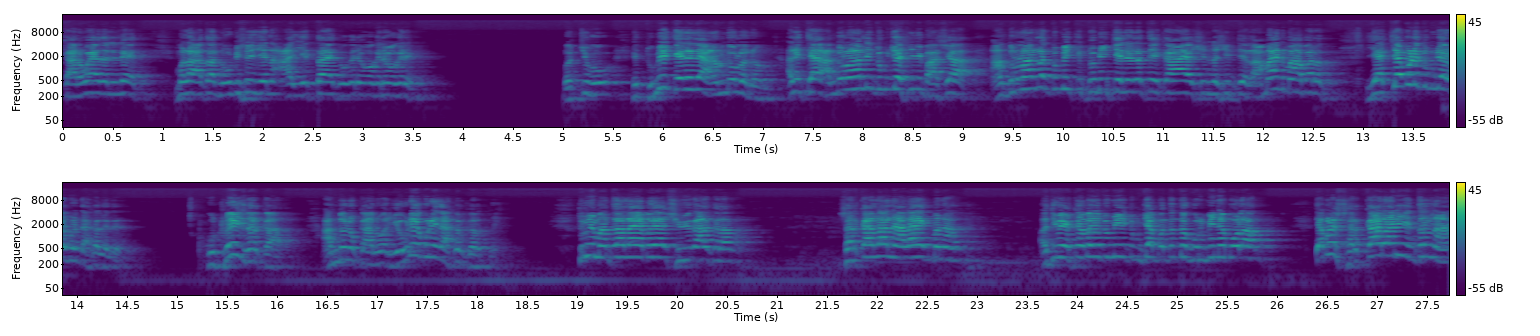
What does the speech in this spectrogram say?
कारवाया झालेल्या आहेत मला आता नोटिसेस येणं येत आहेत वगैरे वगैरे वगैरे. बच्चू भाऊ हे तुम्ही केलेले आंदोलन आणि त्या आंदोलनातली तुमची असलेली भाषा आंदोलनाला तुम्ही तुम्ही केलेलं ते काय अशी नशीब ते रामायण महाभारत याच्यामुळे तुमच्यावर गुन्हे दाखल झाले कुठलंही सरकार आंदोलकांवर एवढे गुन्हे दाखल करत नाही. तुम्ही मंत्रालयामध्ये शिवीगाळ करा. सरकारला नालायक म्हणा अधिवेशनामध्ये तुम्ही तुमच्या पद्धतीनं गुरमीनं बोला. त्यामुळे सरकार आणि यंत्रणा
